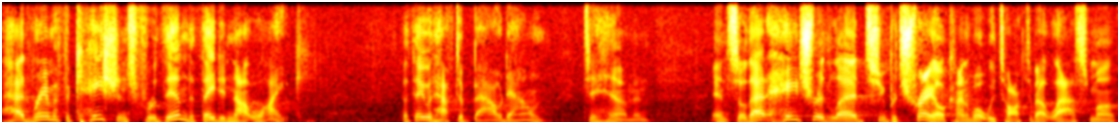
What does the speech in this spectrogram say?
had ramifications for them that they did not like, that they would have to bow down to him. And, and so that hatred led to betrayal, kind of what we talked about last month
